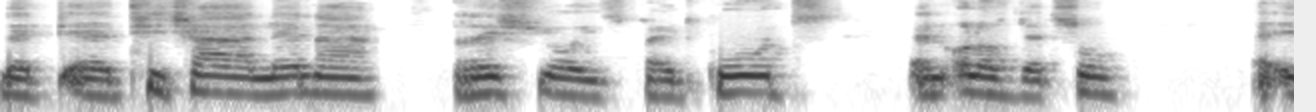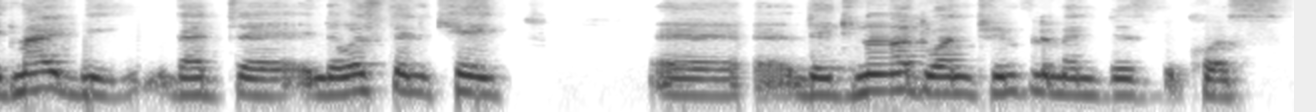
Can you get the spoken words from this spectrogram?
The uh, teacher learner ratio is quite good, and all of that. So uh, it might be that uh, in the Western Cape uh, they do not want to implement this because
